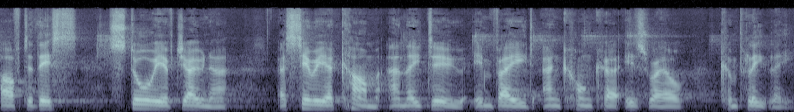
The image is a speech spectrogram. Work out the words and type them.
after this, story of Jonah, Assyria come and they do invade and conquer Israel completely.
